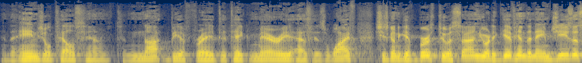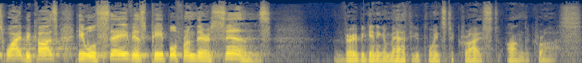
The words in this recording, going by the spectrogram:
And the angel tells him to not be afraid to take Mary as his wife. She's going to give birth to a son. You are to give him the name Jesus. Why? Because he will save his people from their sins. The very beginning of Matthew points to Christ on the cross.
